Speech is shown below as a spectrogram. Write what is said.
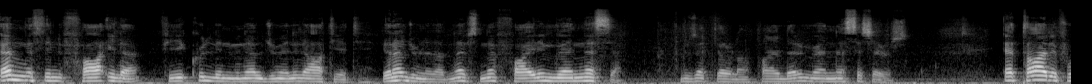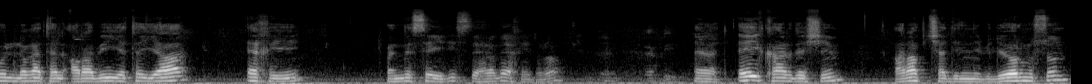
Ennesil faile fi kullin minel cümelil atiyeti. Gelen cümlelerin hepsinde faili müennes yap. Müzekker olan failleri müennesse çevir. E tariful lugatel arabiyete ya ehi ben de seydi size herhalde ehidir o. Evet. Ey kardeşim Arapça dilini biliyor musun?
